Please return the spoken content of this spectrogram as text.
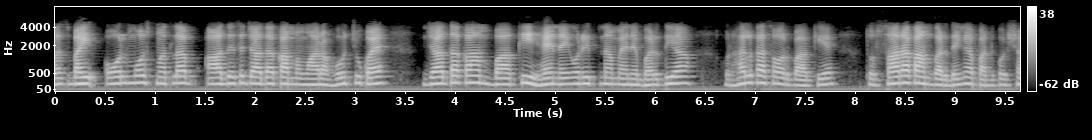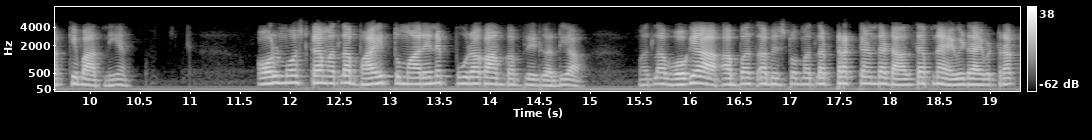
बस भाई ऑलमोस्ट मतलब आधे से ज़्यादा काम हमारा हो चुका है। ज़्यादा काम बाकी है नहीं और इतना मैंने भर दिया और हल्का सा और बाकी है तो सारा काम कर देंगे अपन को शक की बात नहीं है। ऑलमोस्ट क्या मतलब भाई तुम्हारे ने पूरा काम कंप्लीट कर दिया। मतलब हो गया, अब बस, अब इसको मतलब ट्रक के अंदर डालते हैं अपना heavy drive truck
